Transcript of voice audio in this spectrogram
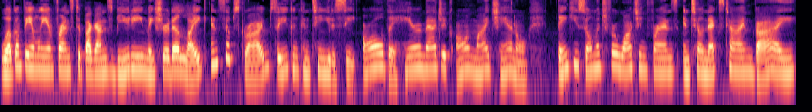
Welcome, family and friends, to Pagan's Beauty. Make sure to like and subscribe so you can continue to see all the hair magic on my channel. Thank you so much for watching, friends. Until next time, bye.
